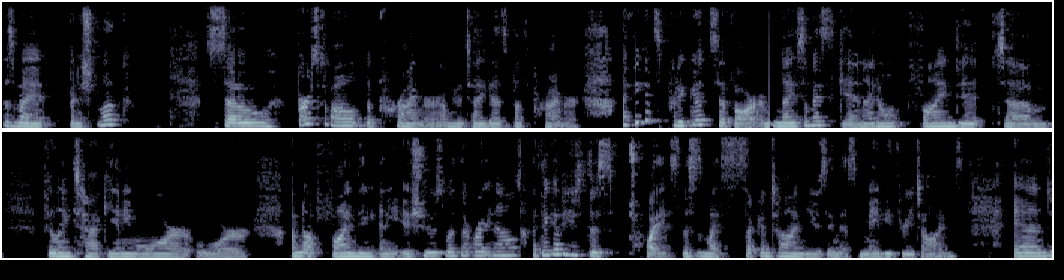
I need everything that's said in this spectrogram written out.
This is my finished look. So first of all, the primer. I'm going to tell you guys about the primer. I think it's pretty good so far. Nice on my skin. I don't find it um, feeling tacky anymore or I'm not finding any issues with it right now. I think I've used this twice. This is my second time using this, maybe three times. And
